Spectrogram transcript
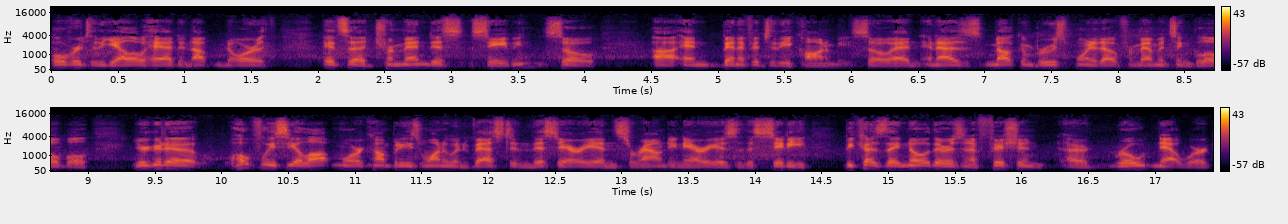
over to the Yellowhead and up north, it's a tremendous saving. So uh, and benefit to the economy. So, and, and as Malcolm Bruce pointed out from Edmonton Global, you're going to hopefully see a lot more companies want to invest in this area and surrounding areas of the city because they know there is an efficient uh, road network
